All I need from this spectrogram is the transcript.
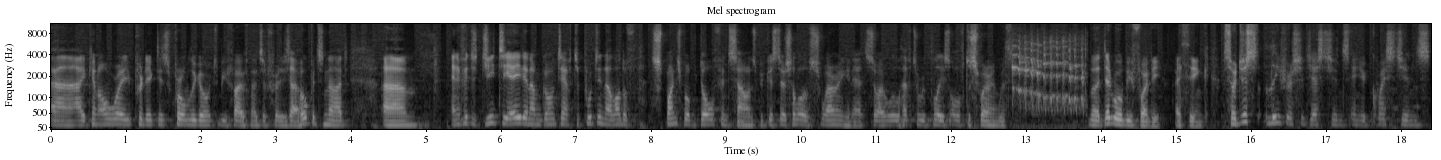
Uh, I can already predict it's probably going to be Five Nights at Freddy's. I hope it's not. Um, and if it's GTA, then I'm going to have to put in a lot of SpongeBob dolphin sounds because there's a lot of swearing in it. So I will have to replace all of the swearing with but that will be funny, I think. So just leave your suggestions and your questions,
